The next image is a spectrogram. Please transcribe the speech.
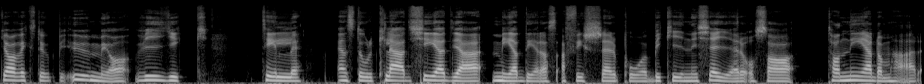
jag växte upp i Umeå, vi gick till en stor klädkedja med deras affischer på bikinitjejer och sa ta ner de här,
